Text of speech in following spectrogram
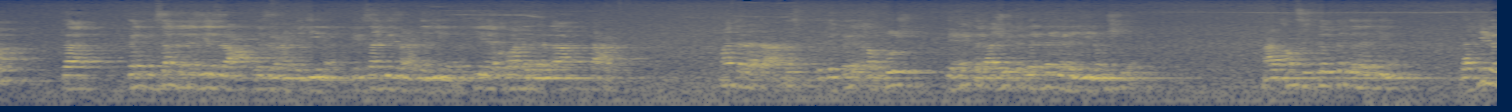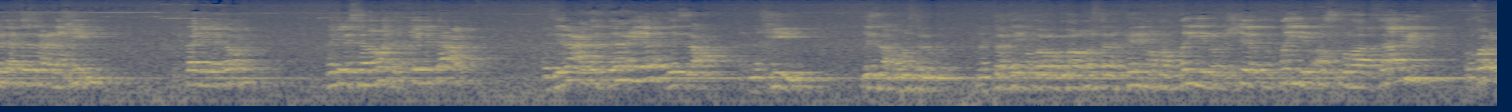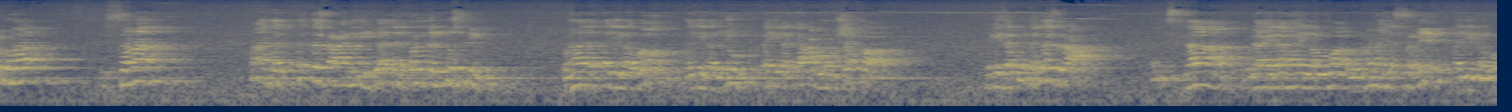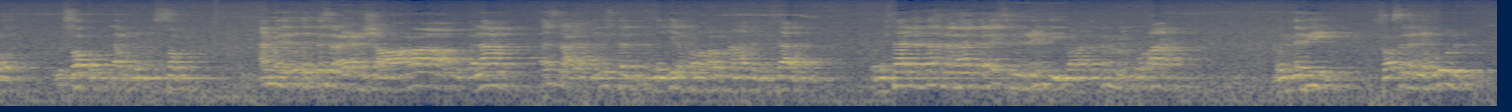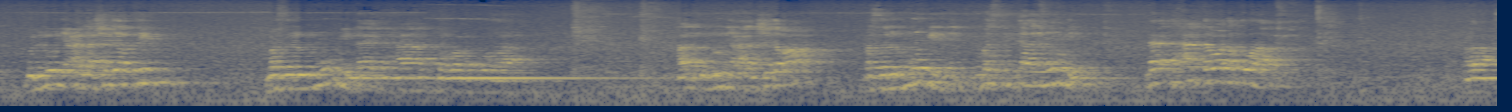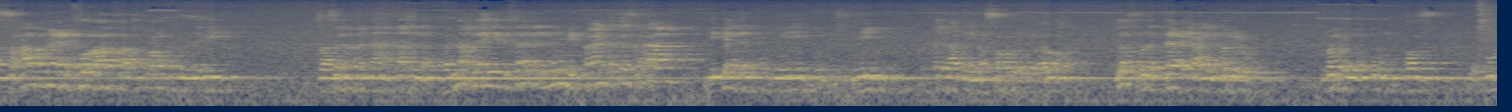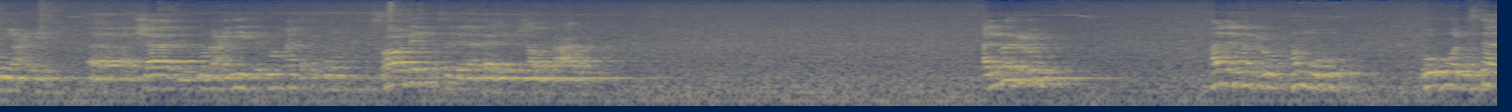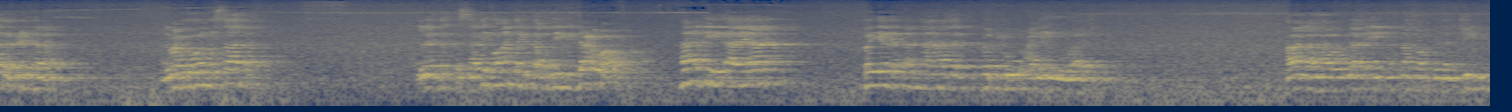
كالإنسان الذي يزرع يزرع النجيلة. الإنسان يزرع النجيلة. النجيلة يا إخوانا لا تعب. ما لا تعب؟ بس تتكلم خرطوش في حتة العشوية تقدر تلقى نجيلة. مشكلة مع الخمس تلقى نجيلة. لكن لا تزرع نخيل تحتاج إلى كم؟ تحتاج إلى سنوات تحتاج إلى تعب. فزراعة الداعية يزرع النخيل يزرع مثلا من كيف ضرب الله مثلا كلمة طيبة كشجرة طيب أصلها ثابت وفرعها السماء. فأنت تسعى لإيجاد الفرد المسلم. وهذا أجل وقت؟ أجل جهد؟ أجل تعب ومشقة؟ فإذا كنت تزرع الإسلام ولا إله إلا الله والمنهج الصحيح أجل وقت؟ وصبر لابد من الصبر. أما إذا كنت تزرع يعني شعارات وكلام أزرع يعني مثل النجيلة كما ضربنا هذا المثال. ومثال النخلة هذا ليس من عندي كما تكلم القرآن والنبي صلى الله عليه وسلم يقول دلوني على شجرة مثل المؤمن لا يتحدى ورقها قال دلوني على شجرة مثل المؤمن؟ يمثل بها المؤمن. لا يتحدى ورقها الصحابة ما يعرفوها فأخبرهم النبي صلى الله عليه وسلم أنها النخلة. فالنخلة هي مثال المؤمن فأنت تسعى لجد المؤمنين والمسلمين. تحتاج هذا إلى صبر وإلى وقت يصبر الداعي على المدعو. المدعو يكون فظ يكون يعني آه شاذ يكون عنيف يكون أنت تكون صادق. وصل إلى ذلك إن شاء الله تعالى. المدعو هذا المدعو همه هو هو المستهدف عندنا. المدعو هو المستهدف. الذي تستهدفه أنت بتقديم الدعوة. هذه الآيات بينت أن هذا المدعو عليه واجب. قال هؤلاء النفر من الجن.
